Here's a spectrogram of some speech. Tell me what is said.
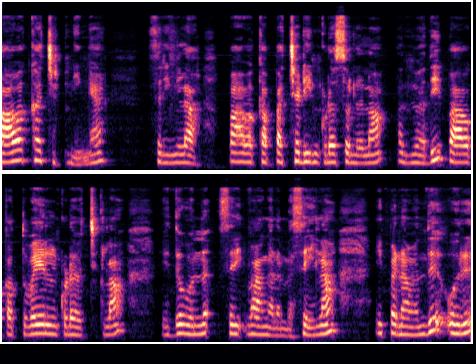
பாவக்காய் சட்னிங்க. சரிங்களா? பாவக்காய் பச்சடின்னு கூட சொல்லலாம். அது மாதிரி பாவக்காய் துவையல்னு கூட வச்சுக்கலாம். ஏதோ ஒன்று சரி வாங்க நம்ம செய்யலாம். இப்போ நான் வந்து ஒரு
